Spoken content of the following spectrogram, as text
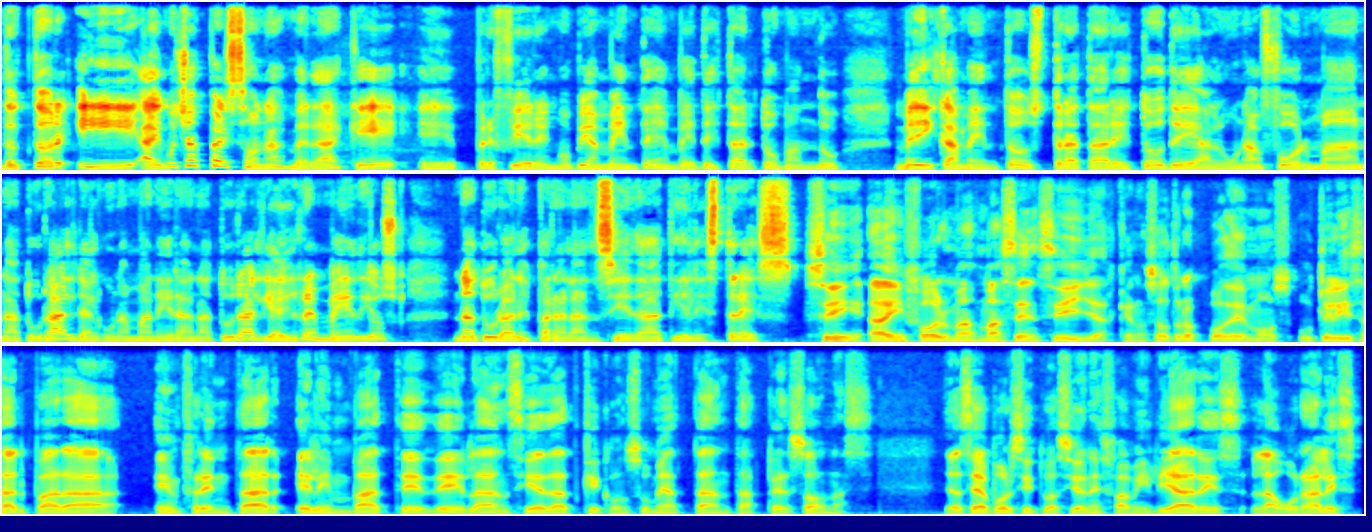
Doctor, y hay muchas personas, ¿verdad?, que eh, prefieren, obviamente, en vez de estar tomando medicamentos, tratar esto de alguna forma natural, de alguna manera natural, y hay remedios naturales para la ansiedad y el estrés. Sí, hay formas más sencillas que nosotros podemos utilizar para enfrentar el embate de la ansiedad que consume a tantas personas, ya sea por situaciones familiares, laborales,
